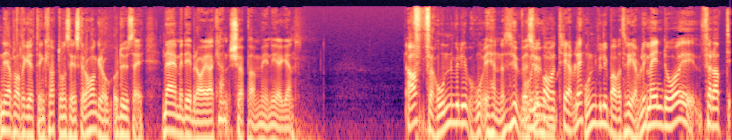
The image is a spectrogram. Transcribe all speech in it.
ni har pratat gött i en kvart hon säger ska du ha en grogg? Och du säger, nej men det är bra jag kan köpa min egen. Ja, För hon vill ju, hon, i hennes huvud hon vill bara hon, vara trevlig. hon vill ju bara vara trevlig. Men då, är- för att,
